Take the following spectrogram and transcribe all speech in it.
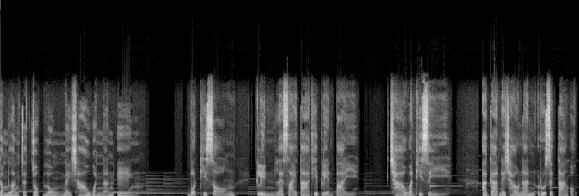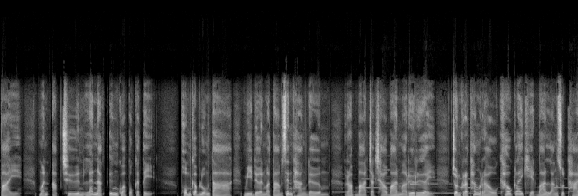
กำลังจะจบลงในเช้าวันนั้นเอง บทที่สองกลิ่นและสายตาที่เปลี่ยนไป เช้าวันที่สี่ อากาศในเช้านั้นรู้สึกต่างออกไป มันอับชื้นและหนักอึ้งกว่าปกติ ผมกับหลวงตามีเดินมาตามเส้นทางเดิม รับบาตรจากชาวบ้านมาเรื่อยๆ จนกระทั่งเราเข้าใกล้เขตบ้านหลังสุดท้าย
